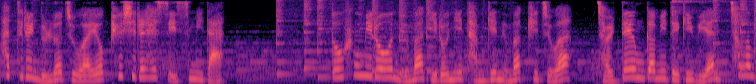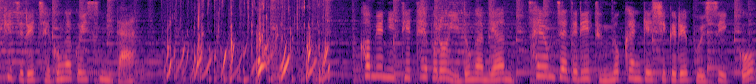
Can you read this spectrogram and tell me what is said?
하트를 눌러 좋아요 표시를 할 수 있습니다. 또 흥미로운 음악 이론이 담긴 음악 퀴즈와 절대 음감이 되기 위한 청음 퀴즈를 제공하고 있습니다. 커뮤니티 탭으로 이동하면 사용자들이 등록한 게시글을 볼 수 있고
